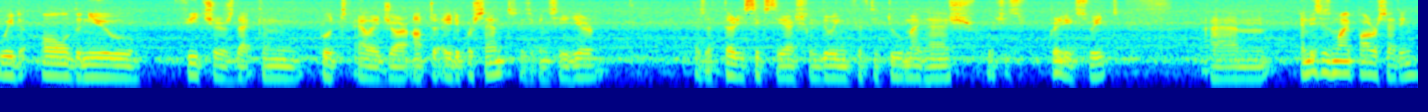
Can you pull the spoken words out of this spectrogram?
with all the new features that can put LHR up to 80% as you can see here. There's a 3060 actually doing 52 meg hash which is pretty sweet. Um, and this is my power setting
